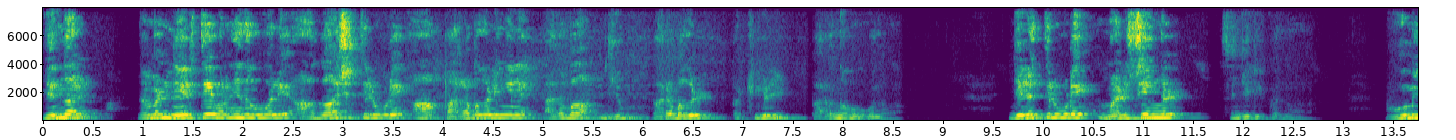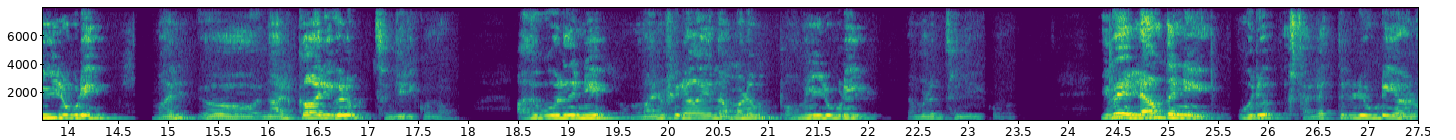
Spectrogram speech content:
എന്നാൽ നമ്മൾ നേരത്തെ പറഞ്ഞതുപോലെ ആകാശത്തിലൂടെ ആ പറവകളിങ്ങനെ അഥവാ പറവകൾ പക്ഷികൾ പറന്നു പോകുന്നു. ജലത്തിലൂടെ മത്സ്യങ്ങൾ സഞ്ചരിക്കുന്നു. ഭൂമിയിലൂടെ മൻ നാൽക്കാലികളും സഞ്ചരിക്കുന്നു. അതുപോലെ തന്നെ മനുഷ്യരായ നമ്മളും ഭൂമിയിലൂടെ നമ്മളും സഞ്ചരിക്കുന്നു. ഇവയെല്ലാം തന്നെ ഒരു സ്ഥലത്തിലൂടെയാണ്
